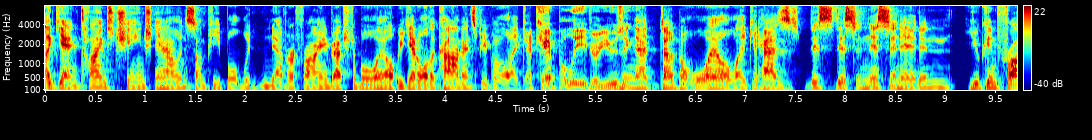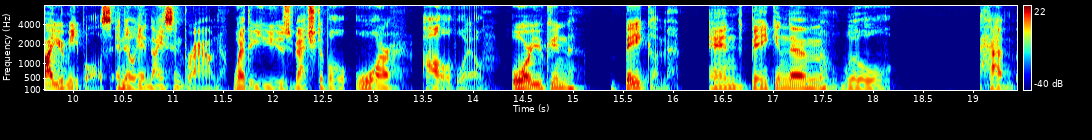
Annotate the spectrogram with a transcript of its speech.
again, times change now, and some people would never fry in vegetable oil. We get all the comments, people are like, I can't believe you're using that type of oil. Like it has this, this, and this in it. And you can fry your meatballs and they'll get nice and brown, whether you use vegetable or olive oil. Or you can bake them, and baking them will have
